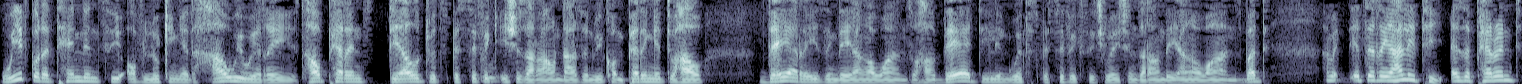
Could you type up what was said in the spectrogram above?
we've got a tendency of looking at how we were raised, how parents dealt with specific mm-hmm. issues around us, and we're comparing it to how they are raising the younger ones or how they're dealing with specific situations around the younger ones. But I mean, it's a reality. As a parent,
